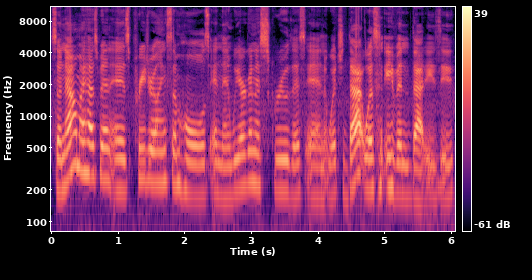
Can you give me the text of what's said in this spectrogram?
So now my husband is pre-drilling some holes, and then we are going to screw this in, which that wasn't even that easy,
